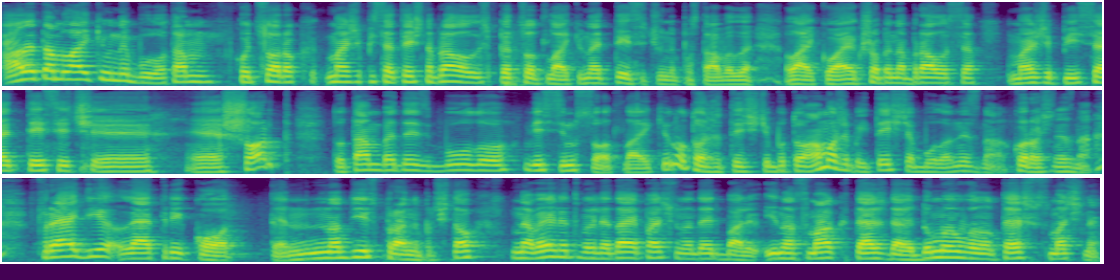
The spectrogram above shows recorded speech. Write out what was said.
Але там лайків не було. Там хоч 40, майже 50 тисяч набрало, лише 500 лайків, навіть тисячу не поставили лайку. А якщо би набралося майже 50 тисяч е, е, short, то там би десь було 800 лайків. Ну, теж тисячі, бо то, а може би і тисяча була, не знаю. Коротше, не знаю. Фредді Летрікот. Надіюсь, правильно прочитав. На вигляд виглядає печиво на 9 балів. І на смак теж 9. Думаю, воно теж смачне.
